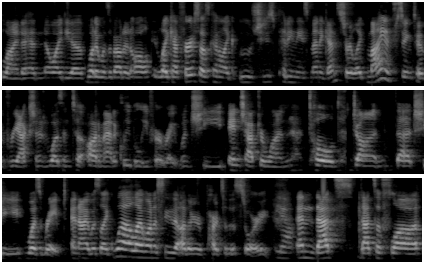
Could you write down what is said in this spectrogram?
blind. I had no idea what it was about at all. Like at first I was kind of like, ooh, she's pitting these men against her. Like my instinctive reaction wasn't to automatically believe her right when she in chapter 1 told John that she was raped and I was like, well, I want to see the other parts of the story. Yeah. And that's that's a flaw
